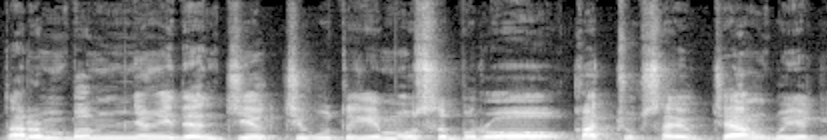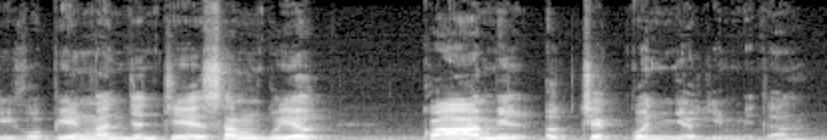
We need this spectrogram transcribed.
다른 법령에 대한 지역 지구 등의 모습으로 가축 사육 제한 구역이고 비행안전 제3구역 과밀 억제권역입니다.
